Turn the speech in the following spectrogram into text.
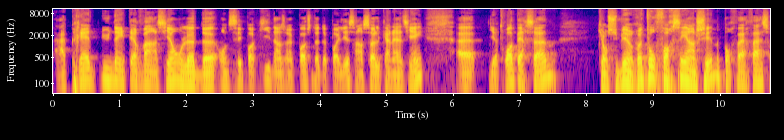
Après une intervention de on ne sait pas qui dans un poste de police en sol canadien, euh, il y a trois personnes qui ont subi un retour forcé en Chine pour faire face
